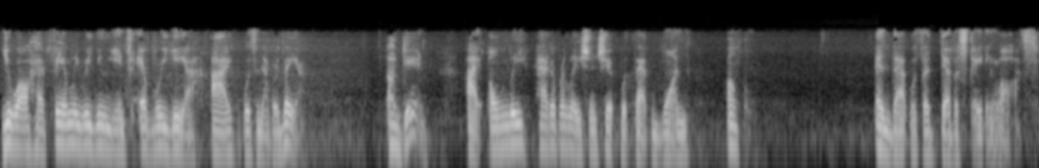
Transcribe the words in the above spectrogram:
You all have family reunions every year. I was never there. Again, I only had a relationship with that one uncle. And that was a devastating loss.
